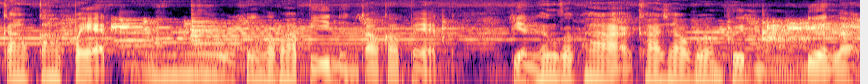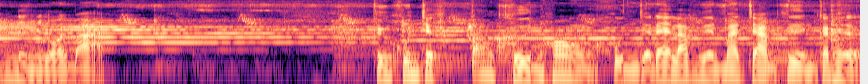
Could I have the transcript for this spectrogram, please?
1998เครื่องซักผ้าปี 1998 เปลี่ยนเครื่องซักผ้าค่าเช่าเพิ่มขึ้นเดือนละ 100 บาท ถึงคุณจะต้องคืนห้อง คุณจะได้รับเงินมัดจำคืนก็เถอะ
